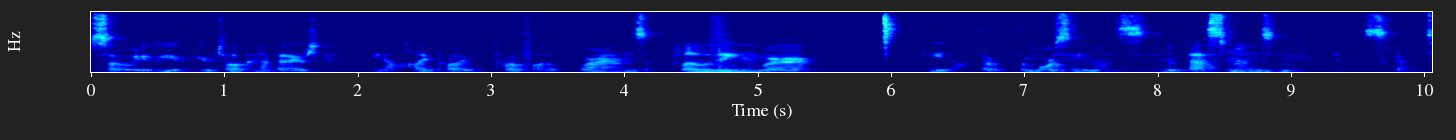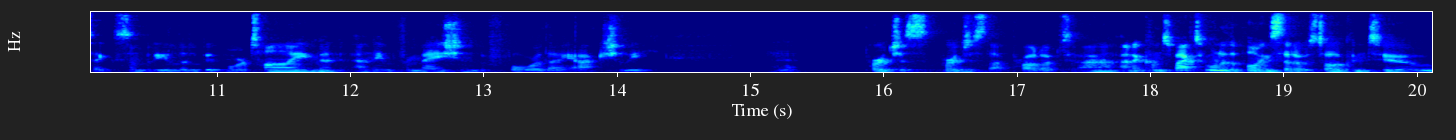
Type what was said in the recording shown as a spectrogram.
So you- you're, you're talking about, you know high pro- profile brands of clothing where you know they're, they're more seen as an investment. It's going to take somebody a little bit more time and, and information before they actually uh, purchase purchase that product. Uh, and it comes back to one of the points that I was talking to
